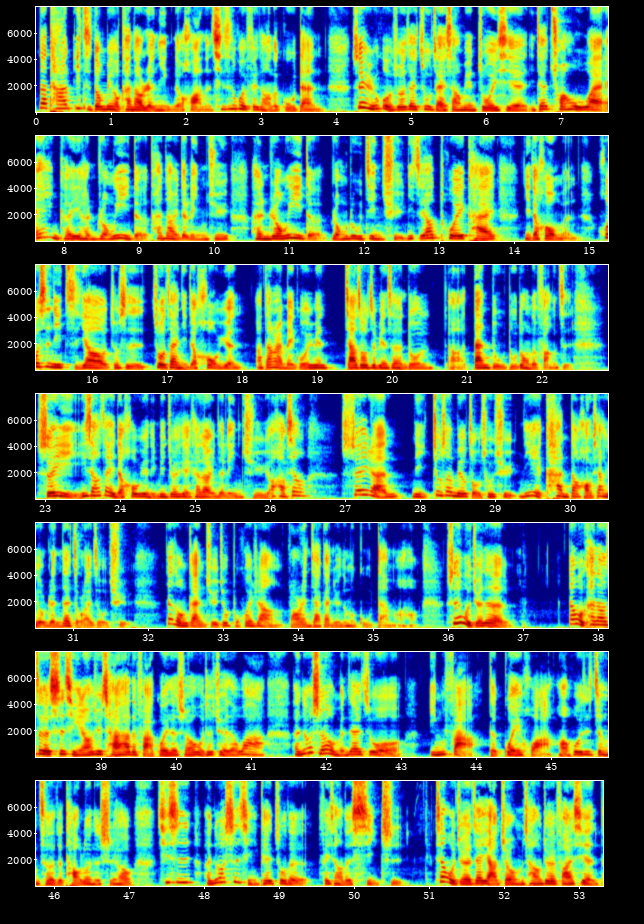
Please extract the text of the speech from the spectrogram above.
那他一直都没有看到人影的话呢，其实会非常的孤单。所以如果说在住宅上面做一些，你在窗户外，诶，你可以很容易的看到你的邻居，很容易的融入进去。你只要推开你的后门，或是你只要就是坐在你的后院啊。当然，美国这边加州这边是很多啊、呃、单独独栋的房子，所以你只要在你的后院里面，就会可以看到你的邻居啊，好像。虽然你就算没有走出去，你也看到好像有人在走来走去，那种感觉就不会让老人家感觉那么孤单嘛，哈。所以我觉得，当我看到这个事情，然后去查他的法规的时候，我就觉得哇，很多时候我们在做引法的规划，哈，或者是政策的讨论的时候，其实很多事情可以做得非常的细致。像我觉得在亚洲，我们常常就会发现，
